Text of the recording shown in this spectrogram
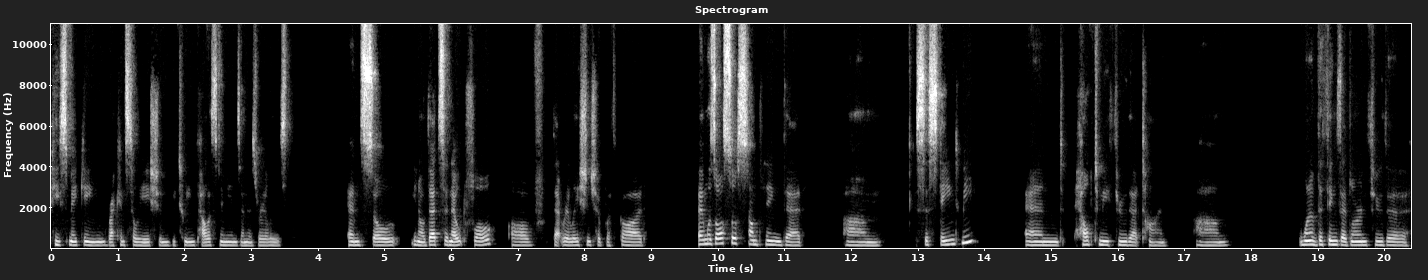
peacemaking reconciliation between Palestinians and Israelis. And so, you know, that's an outflow of that relationship with God and was also something that um, sustained me and helped me through that time. Um, one of the things I've learned through the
